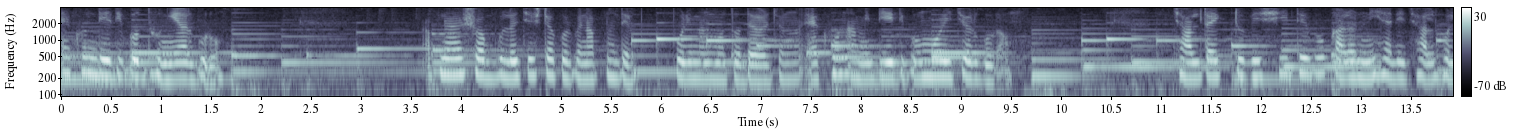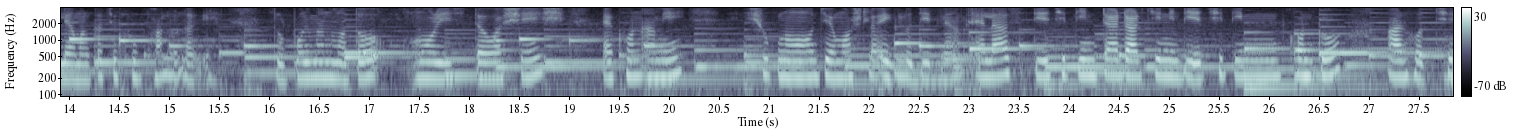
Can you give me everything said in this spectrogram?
এখন দিয়ে দিব ধনিয়ার গুঁড়ো। আপনারা সবগুলো চেষ্টা করবেন আপনাদের পরিমাণ মতো দেওয়ার জন্য। এখন আমি দিয়ে দিব মরিচের গুঁড়ো। ঝালটা একটু বেশি দেব, কারণ নিহারি ঝাল হলে আমার কাছে খুব ভালো লাগে। তো পরিমাণ মতো মরিচ দেওয়া শেষ। এখন আমি শুকনো যে মশলা এগুলো দিয়ে দিলাম, এলাচ দিয়েছি তিনটা, দারচিনি দিয়েছি তিন খণ্ড, আর হচ্ছে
